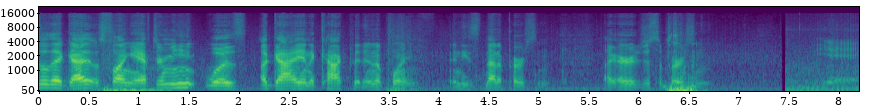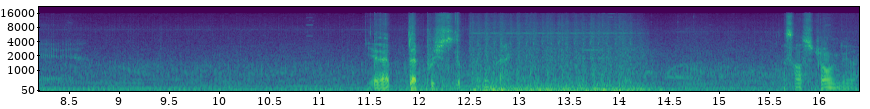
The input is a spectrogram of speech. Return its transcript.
So that guy that was flying after me was a guy in a cockpit in a plane, and he's not a person, like or just a person. Yeah. Yeah, that, that pushes the plane back. That's how strong they are.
